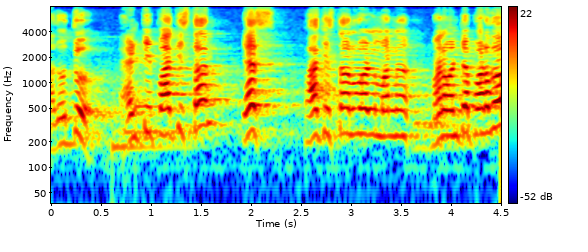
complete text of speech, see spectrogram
అది వద్దు యాంటీ పాకిస్తాన్ ఎస్ పాకిస్తాన్ వాళ్ళు మన మనం అంటే పడదు.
